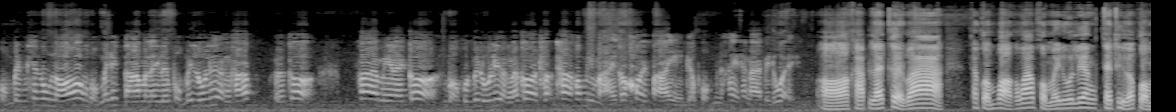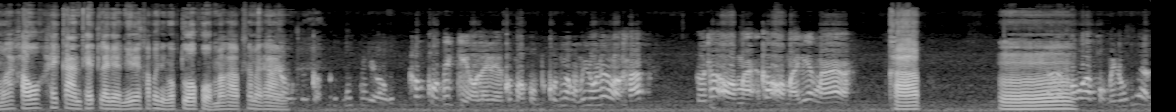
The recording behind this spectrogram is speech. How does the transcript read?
ผมเป็นแค่ลูกน้อง ผมไม่ได้ตามอะไรเลย ผมไม่รู้เรื่องครับ แล้วก็ ถ้ามีอะไรก็บอกคุณไม่รู้เรื่องแล้วก็ถ้าถ้าเขามีหมายก็ค่อยไป เดี๋ยวผมให้ทนายไปด้วย อ๋อครับ แล้วเกิดว่าถ้าผมบอกเขาว่าผมไม่รู้เรื่องจะถือว่าผมว่าเขาให้การเท็จอะไรแบบนี้ไหมครับไปถึงกับตัวผมอะครับท่านประธานไม่เกี่ยวเขาคุณไม่เกี่ยวอะไรเลยคุณบอกผมคุณบอกผมไม่รู้เรื่องหรอกครับคือถ้าออกมาก็ออกหมายเรียกมาครับ อืเออม เพราะว่าผมไม่รู้เรื่อง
